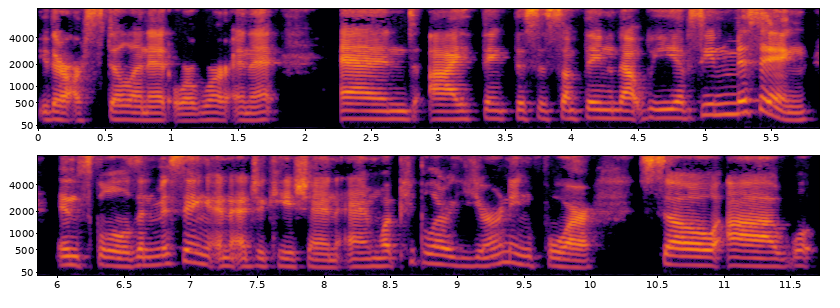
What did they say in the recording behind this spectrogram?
either are still in it or were in it and I think this is something that we have seen missing in schools and missing in education and what people are yearning for. So, uh, well,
